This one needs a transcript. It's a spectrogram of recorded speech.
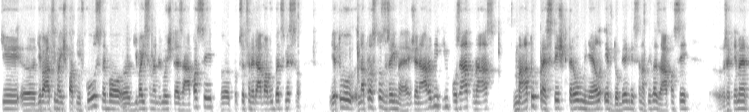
ti diváci mají špatný vkus nebo dívají se na nedůležité zápasy? To přece nedává vůbec smysl. Je tu naprosto zřejmé, že národní tým pořád u nás má tu prestiž, kterou měl i v době, kdy se na tyhle zápasy řekněme,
